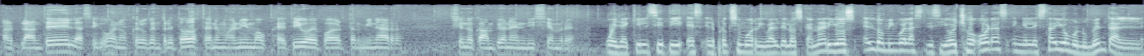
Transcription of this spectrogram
al plantel, así que bueno, creo que entre todos tenemos el mismo objetivo de poder terminar siendo campeón en diciembre. Guayaquil City es el próximo rival de los Canarios el domingo a las 18 horas en el Estadio Monumental.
